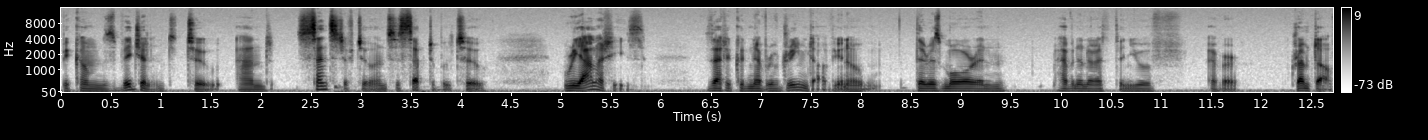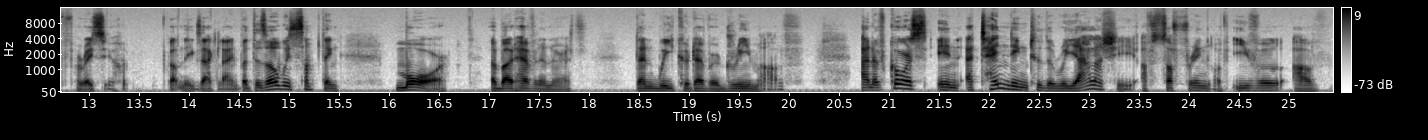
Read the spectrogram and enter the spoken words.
becomes vigilant to and sensitive to and susceptible to realities that it could never have dreamed of. You know, there is more in heaven and earth than you have ever dreamt of, Horatio. I've forgotten the exact line, but there's always something more about heaven and earth than we could ever dream of. And of course, in attending to the reality of suffering, of evil, of,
